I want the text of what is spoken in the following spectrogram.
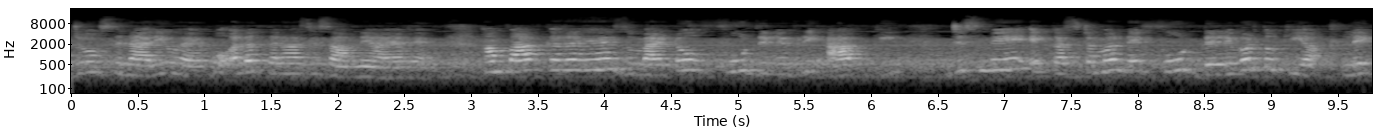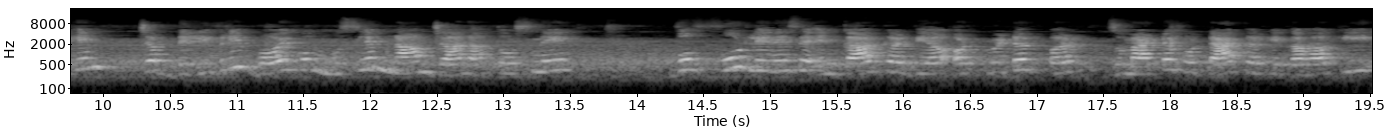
जो सिनेरियो है, वो अलग तरह से सामने आया है। हम बात कर रहे हैं जोमेटो फ़ूड डिलीवरी ऐप की, जिसमें एक कस्टमर ने फ़ूड डिलीवर तो किया, लेकिन जब डिलीवरी बॉय को मुस्लिम नाम जाना तो उसने वो फ़ूड लेने से इनकार कर दिया और ट्विटर पर जोमेटो को टैग करके कहा कि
